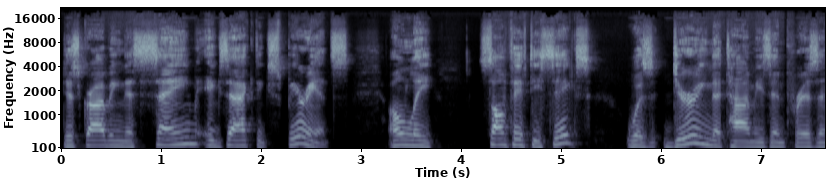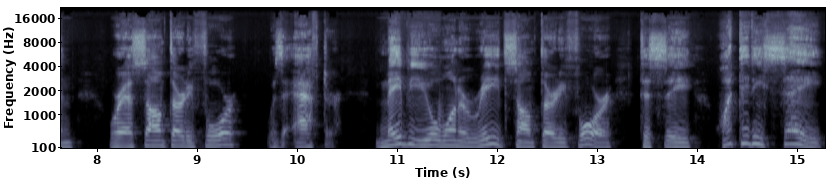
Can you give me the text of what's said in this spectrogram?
describing the same exact experience, only Psalm 56 was during the time he's in prison, whereas Psalm 34 was after. Maybe you'll want to read Psalm 34 to see what did he say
